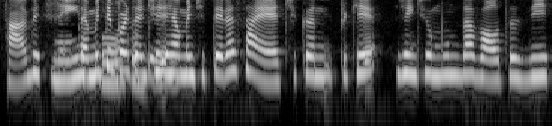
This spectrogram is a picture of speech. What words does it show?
sabe? Nem então é muito importante certeza. realmente ter essa ética, porque, gente, o mundo dá voltas e.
